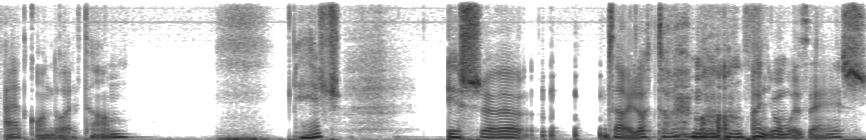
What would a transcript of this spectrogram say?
Átgondoltam. És? És uh, zajlott tovább a, a nyomozás.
